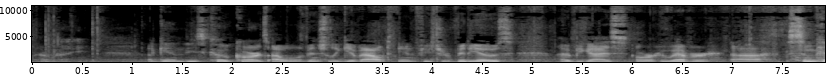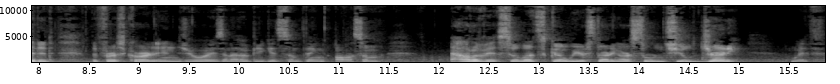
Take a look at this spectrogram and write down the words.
Alright. Again, these code cards I will eventually give out in future videos. I hope you guys, or whoever uh, submitted the first card enjoys, and I hope you get something awesome out of it. So let's go. We are starting our Sword and Shield journey with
